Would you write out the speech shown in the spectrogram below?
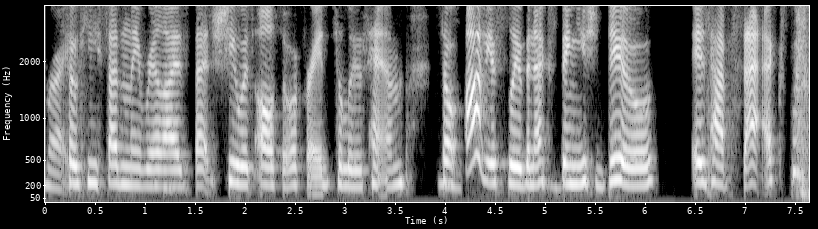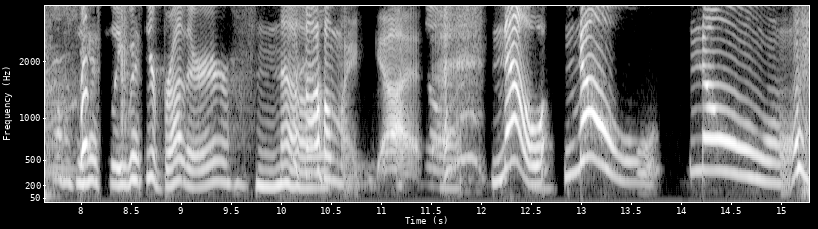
Right. So he suddenly realized that she was also afraid to lose him. So Mhm. obviously the next thing you should do is have sex. obviously with your brother. No. Oh my god. No. No, no, no.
